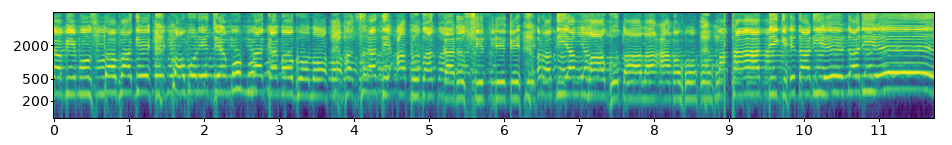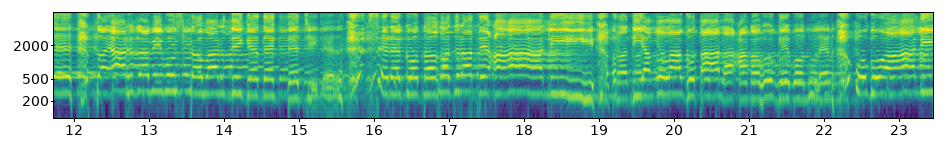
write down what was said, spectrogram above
নবী মুস্তফাকে কবরে যেমন না কেন গলো হজরতে আবু বাক্কার সিদ্দিক রাদিয়াল্লাহু তাআলা আনহু মাথার দিকে দাঁড়িয়ে দাঁড়িয়ে দয়ার নবী মুস্তফার দিকে দেখতেছিলেন। কত হজরতে আলী রাদিয়াল্লাহু তাআলা আনহুকে বললেন, ওগো আলী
